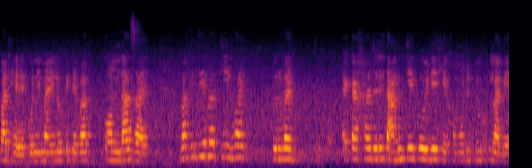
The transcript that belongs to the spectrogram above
বা ঢেৰেকনি মাৰিলেও কেতিয়াবা কন্দা যায়, বা কেতিয়াবা কি হয়, কোনোবাই একাষাৰ যদি টানকৈ কৈ দিয়ে সেই সময়তো দুখ লাগে।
